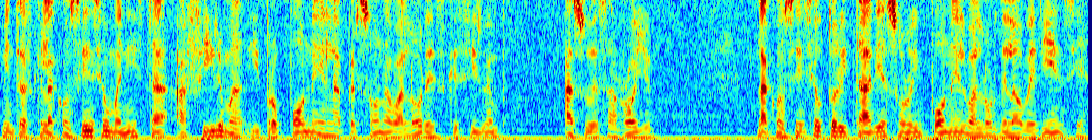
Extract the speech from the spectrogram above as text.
Mientras que la conciencia humanista afirma y propone en la persona valores que sirven a su desarrollo, la conciencia autoritaria solo impone el valor de la obediencia.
